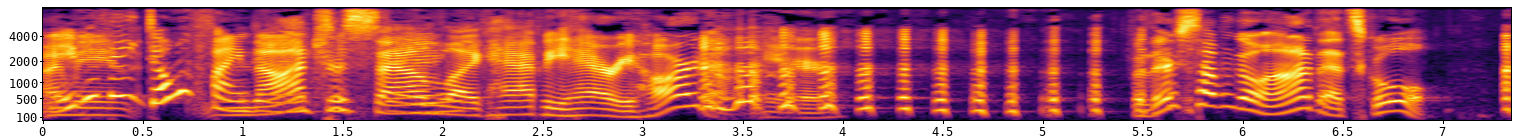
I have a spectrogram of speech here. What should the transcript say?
I Maybe mean, they don't find it not to sound like Happy Harry Hard-On here, but there's something going on at that school.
